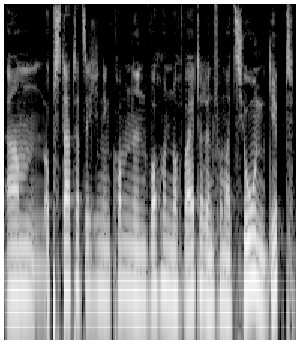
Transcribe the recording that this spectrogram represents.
ähm, ob es da tatsächlich in den kommenden Wochen noch weitere Informationen gibt.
